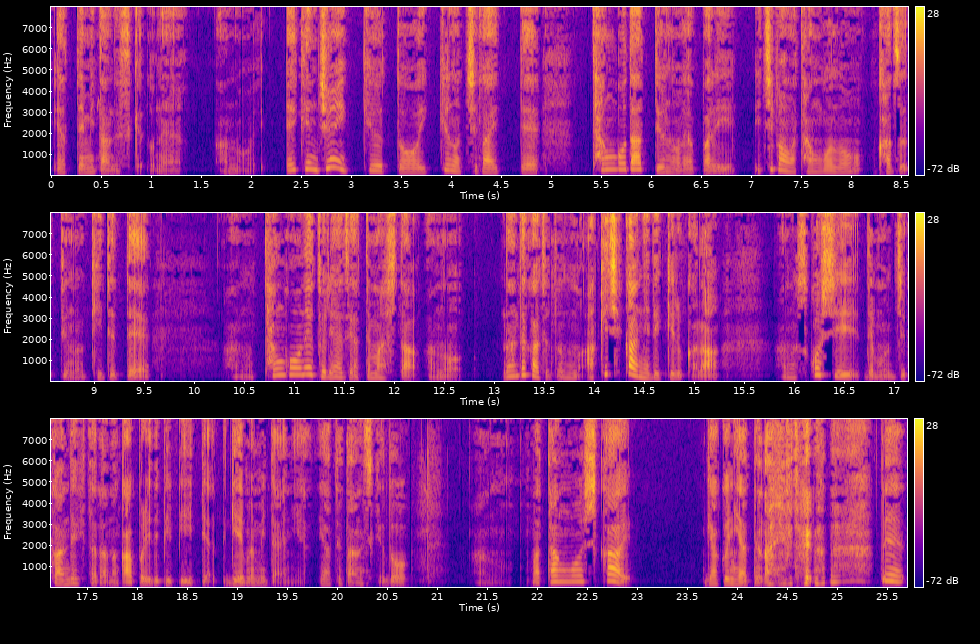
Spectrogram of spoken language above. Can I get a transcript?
やってみたんですけどね、あの、英検準1級と1級の違いって単語だっていうのをやっぱり一番は単語の数っていうのを聞いててあの単語をねとりあえずやってました。あのなんでかっていうとその空き時間にできるからあの少しでも時間できたらなんかアプリでピピってやってゲームみたいにやってたんですけどあの、まあ、単語しか逆にやってない みたいな。で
